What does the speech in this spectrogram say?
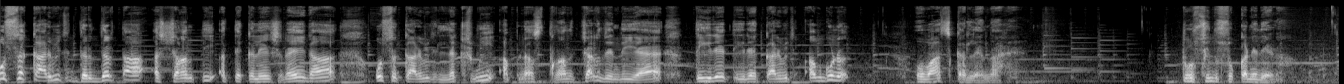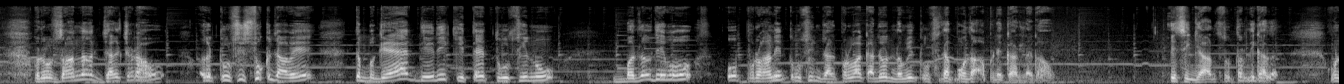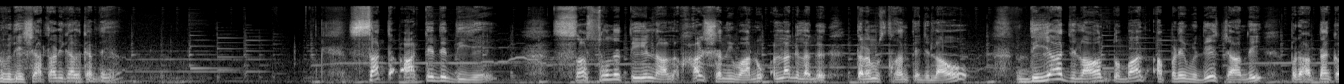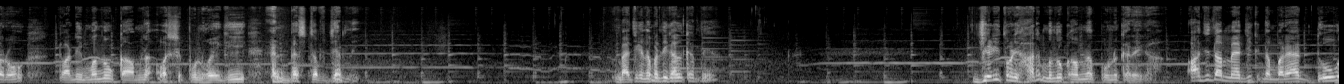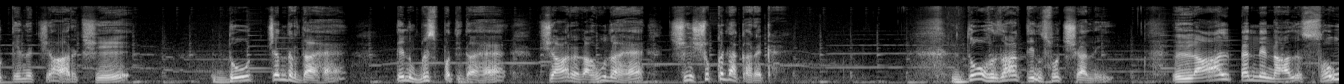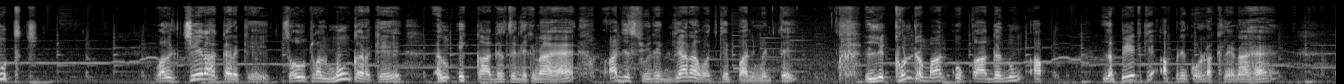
ਉਸ ਘਰ ਵਿੱਚ ਦਰਦਰਤਾ, ਅਸ਼ਾਂਤੀ ਅਤੇ ਕਲੇਸ਼ ਰਹੇਗਾ। ਉਸ ਘਰ ਵਿੱਚ ਲక్ష్ਮੀ ਆਪਣਾ ਸਥਾਨ ਚੜ ਦਿੰਦੀ ਹੈ। ਧੀਰੇ ਧੀਰੇ ਘਰ ਵਿੱਚ ਅਵਗੁਣ ਉਵਾਸ ਕਰ ਲੈਂਦਾ ਹੈ। ਤੁਲਸੀ ਨੂੰ ਸੁੱਕਣ ਨਹੀਂ ਦੇਣਾ। ਰੋਜ਼ਾਨਾ ਜਲ ਚੜਾਓ ਅਗਰ ਤੁਲਸੀ ਸੁੱਕ ਜਾਵੇ, ਤਾਂ ਬਗੈਰ ਦੇਰੀ ਕੀਤੇ ਤੁਲਸੀ ਨੂੰ ਬਦਲ ਦੇਵੋ। ਉਹ ਪੁਰਾਣੀ ਤੁਲਸੀ ਨੂੰ ਜਲ ਪ੍ਰਵਾਹ ਕਰ ਦਿਓ, ਨਵੀਂ ਤੁਲਸੀ ਦਾ ਪੌਦਾ ਆਪਣੇ ਘਰ ਲਗਾਓ। ਇਸ ਗਿਆਨ ਸੂਤਰ ਦੀ ਗੱਲ, ਹੁਣ ਵਿਦੇਸ਼ਾਤਾ ਦੀ ਗੱਲ ਕਰਦੇ ਹਾਂ। ਸੱਤ ਆਟੇ ਦੇ ਦੀਏ, ਸਰਸੋਂ ਦੇ ਤੇਲ ਨਾਲ ਹਰ ਸ਼ਨੀਵਾਰ ਨੂੰ ਅਲੱਗ-ਅਲੱਗ ਧਰਮ ਸਥਾਨ ਤੇ ਜਲਾਓ। ਦੀਆ ਜਲਾਉਣ ਤੋਂ ਬਾਅਦ ਆਪਣੇ ਵਿਦੇਸ਼ ਜਾਣ ਦੀ ਪ੍ਰਾਰਥਨਾ ਕਰੋ। ਤੁਹਾਡੀ ਮਨੋ ਕਾਮਨਾ ਅਵश्य ਪੂਰਨ ਹੋਏਗੀ and best of journey magic number ਦੀ ਗੱਲ ਕਰਦੇ ਹਾਂ। ਜਿਹੜੀ ਤੁਹਾਡੀ ਹਰ ਮਨੋ ਕਾਮਨਾ ਪੂਰਨ ਕਰੇਗਾ। ਅੱਜ ਦਾ ਮੈਜਿਕ ਨੰਬਰ ਹੈ 2 3 4 6 2 ਚੰਦਰ ਦਾ ਹੈ। 3 ਬ੍ਰਹਸਪਤੀ ਦਾ ਹੈ 4 ਰਾਹੂ ਦਾ ਹੈ 6 ਸ਼ੁਕਰ ਦਾ ਕਾਰਕ ਹੈ। 2346 ਲਾਲ ਪੈਨ ਦੇ ਨਾਲ ਸਾਊਥ ਵੱਲ ਚਿਹਰਾ ਕਰਕੇ ਸਾਊਥ ਵੱਲ ਮੂੰਹ ਕਰਕੇ ਇਹਨੂੰ ਇੱਕ ਕਾਗਜ਼ ਤੇ ਲਿਖਣਾ ਹੈ। ਅੱਜ ਸਵੇਰੇ 11:05 ਮਿੰਟ ਤੇ ਲਿਖਣ ਤੋਂ ਬਾਅਦ ਉਹ ਕਾਗਜ਼ ਨੂੰ ਆਪ ਲਪੇਟ ਕੇ ਆਪਣੇ ਕੋਲ ਰੱਖ ਲੈਣਾ ਹੈ।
